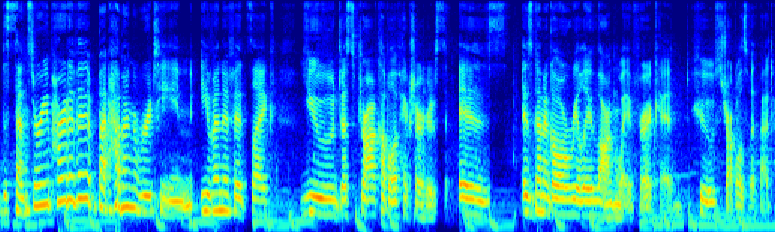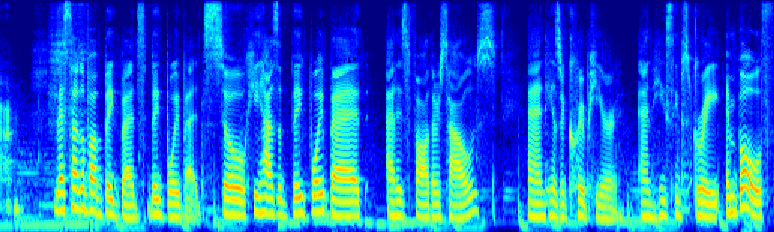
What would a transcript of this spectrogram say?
the sensory part of it but having a routine even if it's like you just draw a couple of pictures is is going to go a really long way for a kid who struggles with bedtime. Let's talk about big beds, big boy beds. So he has a big boy bed at his father's house, and he has a crib here, and he sleeps great in both.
